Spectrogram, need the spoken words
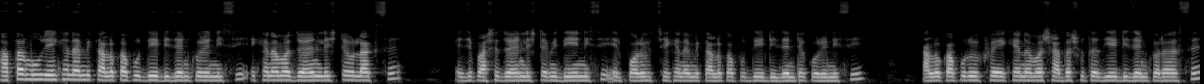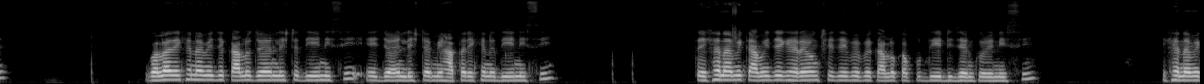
হাতার মুড়ি এখানে আমি কালো কাপড় দিয়ে ডিজাইন করে নিছি। এখানে আমার জয়েন্ট লিস্টটাও লাগছে। এই যে পাশে জয়েন্ট লিস্ট আমি দিয়ে নিছি। এরপরে হচ্ছে এখানে আমি কালো কাপড় দিয়ে ডিজাইনটা করে নিছি। কালো কাপড় এখানে আমার সাদা সুতা দিয়ে ডিজাইন করা আছে। গলার এখানে আমি যে কালো জয়েন্ট লিস্টটা দিয়ে নিছি, এই জয়েন্ট লিস্টটা আমি হাতার এখানে দিয়ে নিছি। তো এখানে আমি কামিজে ঘেরে অংশে যেভাবে কালো কাপড় দিয়ে ডিজাইন করে নিছি, এখানে আমি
